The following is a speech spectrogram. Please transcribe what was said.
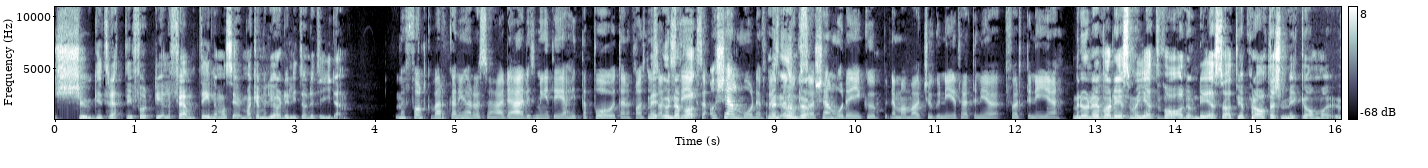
20, 30, 40 eller 50 innan man ser det. Man kan väl göra det lite under tiden. Men folk verkar göra så här. Det här är liksom ingenting jag hittar på utan det fanns Men statistik. vad- Och självmorden förresten Men undrar- också. Självmorden gick upp när man var 29, 39, 49. Men undrar vad det är som har gett vad? Om det är så att vi pratar så mycket om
